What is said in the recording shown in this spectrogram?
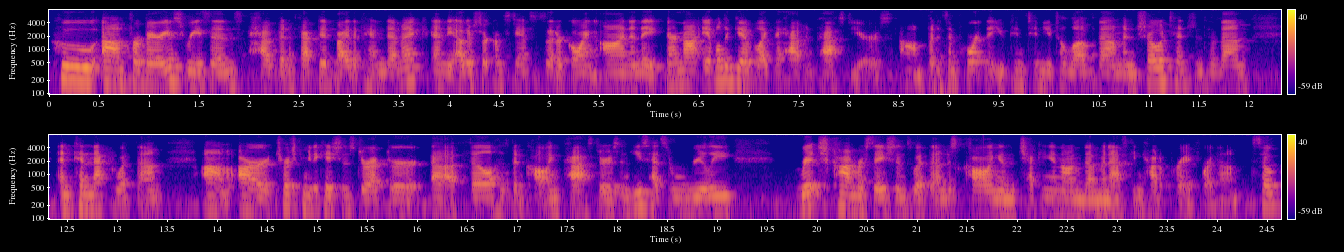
who um, for various reasons have been affected by the pandemic and the other circumstances that are going on and they they're not able to give like they have in past years. Um, but it's important that you continue to love them and show attention to them and connect with them um, our church communications director, uh, Phil, has been calling pastors, and he's had some really rich conversations with them, just calling and checking in on them and asking how to pray for them. So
